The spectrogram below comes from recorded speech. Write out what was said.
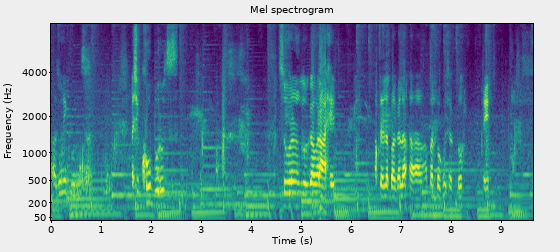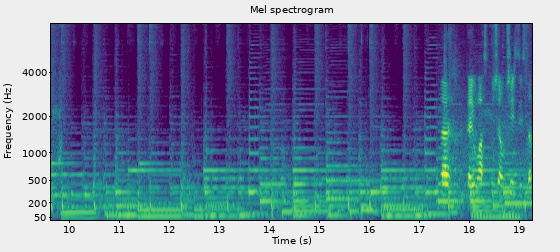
अजून एक बुरुज. असे खूप बुरुज सुवर्णदुर्गावर आहेत. आपल्याला बघायला आपण बघू शकतो ते. तर काही वास्तूचे अवशेष दिसतात.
